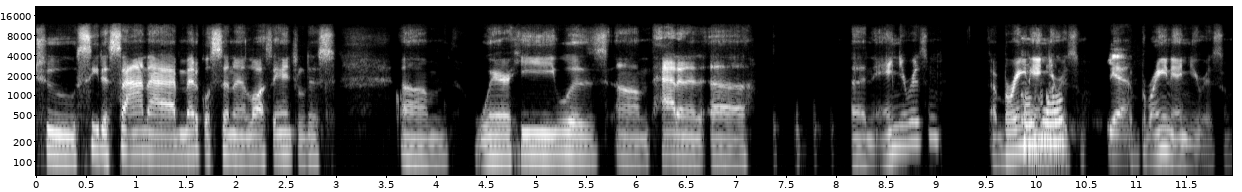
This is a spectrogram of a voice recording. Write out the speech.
to Cedar Sinai Medical Center in Los Angeles, um where he was um had an uh an aneurysm, a brain Mhm. aneurysm yeah a brain aneurysm.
